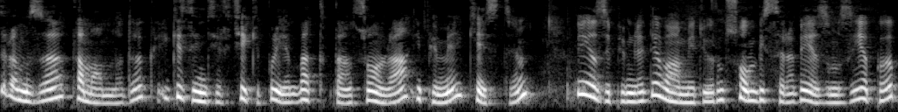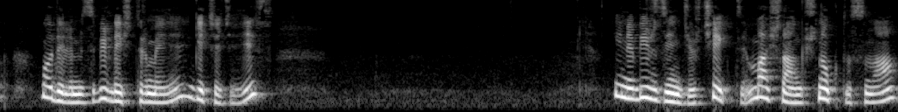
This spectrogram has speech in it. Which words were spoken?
Sıramızı tamamladık. İki zincir çekip buraya battıktan sonra ipimi kestim. Beyaz ipimle devam ediyorum. Son bir sıra beyazımızı yapıp modelimizi birleştirmeye geçeceğiz. Yine bir zincir çektim. Başlangıç noktasına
